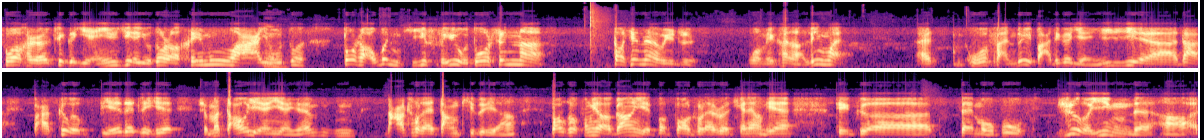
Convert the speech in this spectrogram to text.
说还是这个演艺界有多少黑幕啊，有多多少问题，水有多深呢、到现在为止，我没看到。另外，哎，我反对把这个演艺界啊，大把个别的这些什么导演、演员，嗯，拿出来当替罪羊。包括冯小刚也爆爆出来说，前两天这个在某部热映的啊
